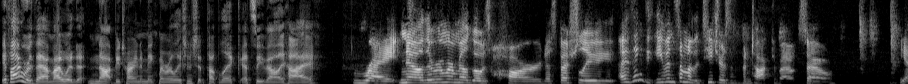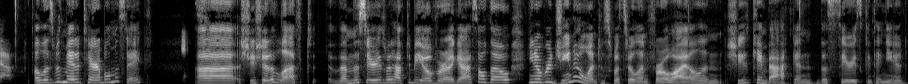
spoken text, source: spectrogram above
if I were them, I would not be trying to make my relationship public at Sweet Valley High. Right. No, the rumor mill goes hard, especially I think even some of the teachers have been talked about. So, yeah. Elizabeth made a terrible mistake. Uh, she should have left. Then the series would have to be over, I guess. Although, you know, Regina went to Switzerland for a while and she came back and the series continued.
